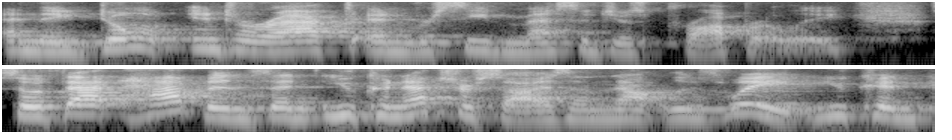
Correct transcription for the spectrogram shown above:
and they don't interact and receive messages properly. So if that happens, then you can exercise and not lose weight. You can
